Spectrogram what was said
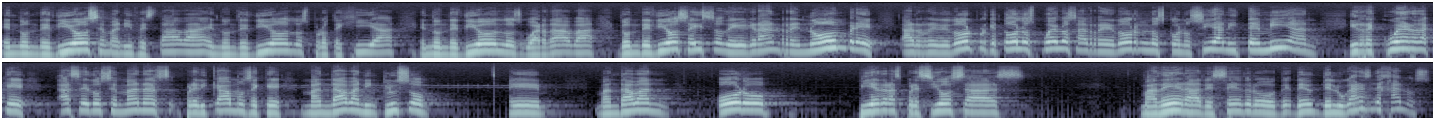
en donde Dios se manifestaba, en donde Dios los protegía, en donde Dios los guardaba, donde Dios se hizo de gran renombre alrededor, porque todos los pueblos alrededor los conocían y temían. Y recuerda que hace dos semanas predicábamos de que mandaban incluso, eh, mandaban oro, piedras preciosas, madera de cedro, de lugares lejanos.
